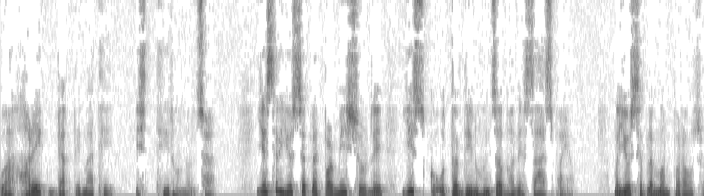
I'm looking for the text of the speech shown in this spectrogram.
उहाँ हरेक व्यक्तिमाथि स्थिर हुनुहुन्छ। यसरी योसेफलाई परमेश्वरले यसको उत्तर दिनुहुन्छ भन्ने साहस भयो। म योसेफलाई मन पराउँछु।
